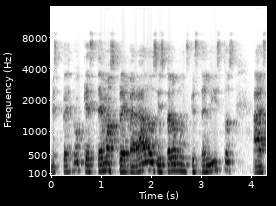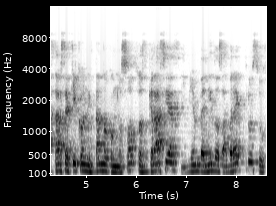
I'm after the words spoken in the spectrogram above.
espero que estemos preparados y espero que estén listos a estarse aquí conectando con nosotros. Gracias y bienvenidos a Breakthrough, su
